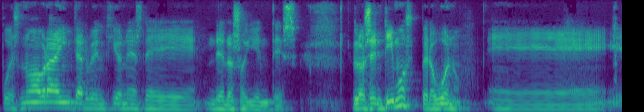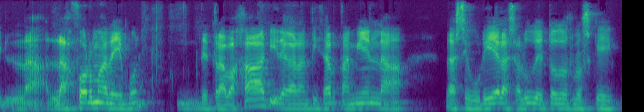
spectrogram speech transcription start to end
pues no habrá intervenciones de, los oyentes. Lo sentimos, pero bueno, eh, la, forma de trabajar y de garantizar también la, seguridad y la salud de todos los que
